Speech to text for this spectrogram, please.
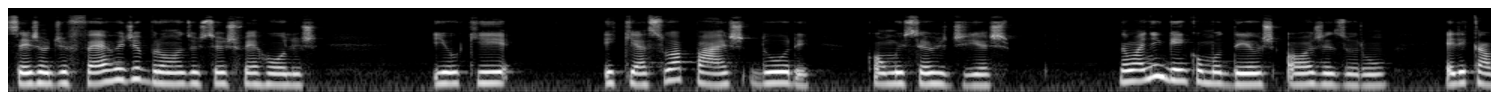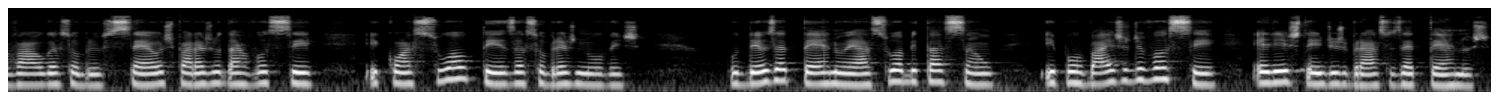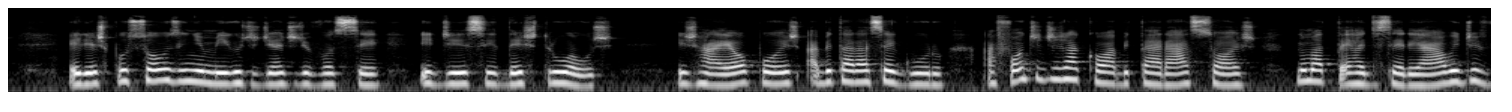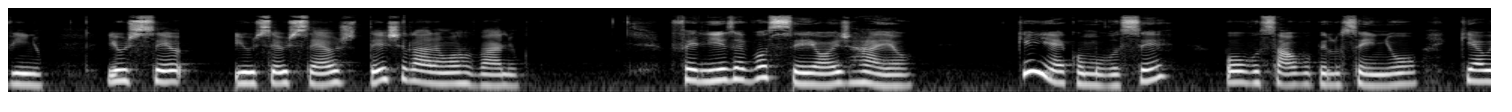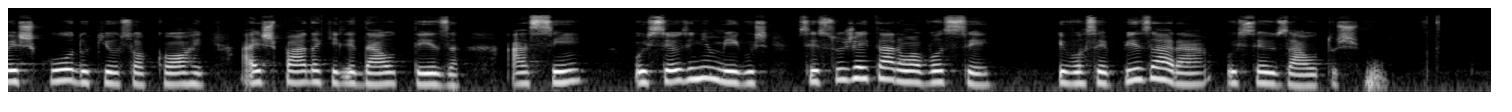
Sejam de ferro e de bronze os seus ferrolhos, e o que e que a sua paz dure como os seus dias. Não há ninguém como Deus, ó Jesurum. Ele cavalga sobre os céus para ajudar você e com a sua alteza sobre as nuvens. O Deus eterno é a sua habitação e por baixo de você ele estende os braços eternos. Ele expulsou os inimigos de diante de você e disse: Destrua-os. Israel, pois, habitará seguro, a fonte de Jacó habitará a sós, numa terra de cereal e de vinho, e os, seu, e os seus céus destilarão orvalho. Feliz é você, ó Israel. Quem é como você? Povo salvo pelo Senhor, que é o escudo que o socorre, a espada que lhe dá alteza. Assim, os seus inimigos se sujeitarão a você, e você pisará os seus altos.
